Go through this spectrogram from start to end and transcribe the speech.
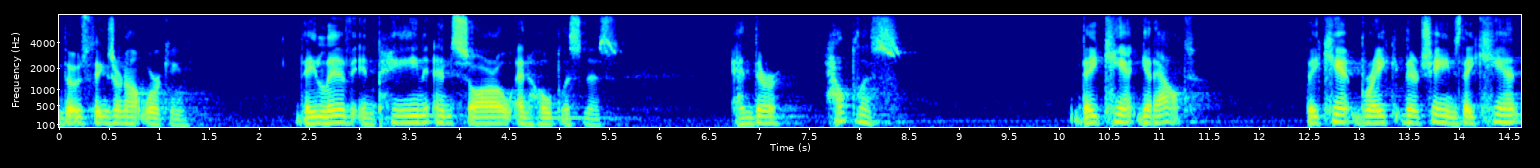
Those things are not working. They live in pain and sorrow and hopelessness, and they're helpless. They can't get out. They can't break their chains. They can't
